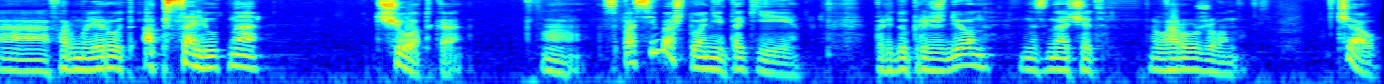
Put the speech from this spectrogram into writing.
а, формулируют абсолютно четко. А, спасибо, что они такие. Предупрежден, значит вооружен. Чао.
